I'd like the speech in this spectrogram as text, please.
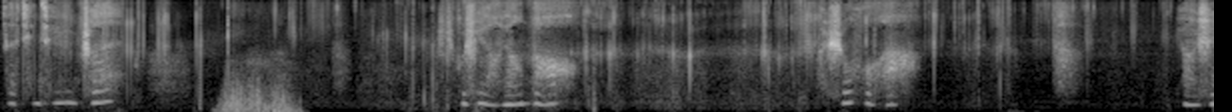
再轻轻一吹。是不是痒痒的，很舒服啊。要是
